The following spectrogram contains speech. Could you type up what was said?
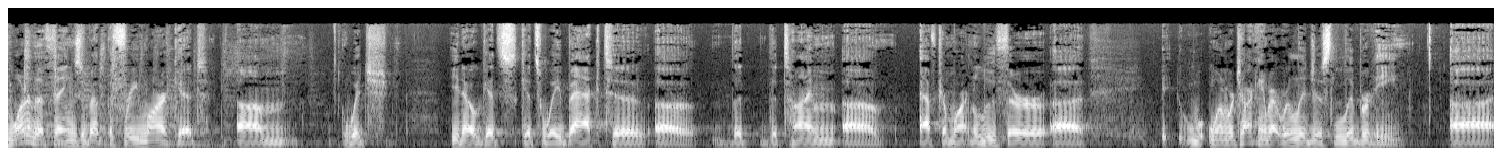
One of the things about the free market, um, which you know, gets gets way back to uh, the the time uh, after Martin Luther. Uh, when we're talking about religious liberty, uh,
